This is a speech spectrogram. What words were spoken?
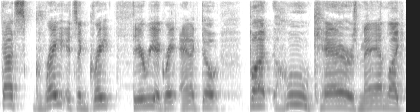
That's great. It's a great theory, a great anecdote. But who cares, man? Like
